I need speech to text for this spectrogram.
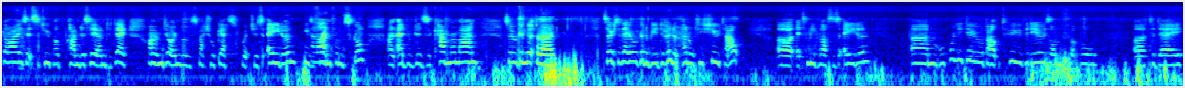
guys, it's the two purple pandas here, and today I'm joined with a special guest, which is Aidan. He's Hello. a friend from school, and Edward is a cameraman. So we're gonna. Hello. So today we're gonna be doing a penalty shootout. Uh, it's me versus Aidan. Um, we'll probably do about two videos on football uh, today.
